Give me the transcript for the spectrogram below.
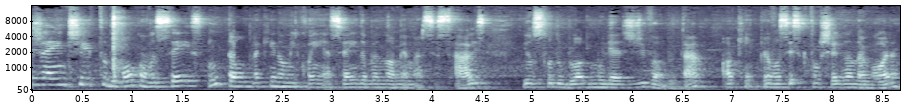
gente, tudo bom com vocês? Então, para quem não me conhece ainda, meu nome é Márcia Salles e eu sou do blog Mulheres de Vando, tá? Ok, para vocês que estão chegando agora,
